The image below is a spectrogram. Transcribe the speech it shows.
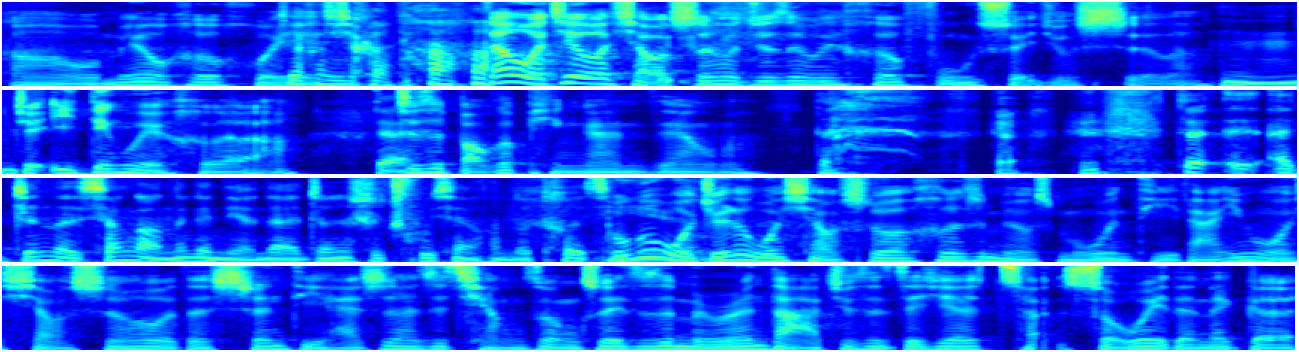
啊、哦，我没有喝灰，就很可怕。但我记得我小时候就是会喝符水，就是了。嗯，就一定会喝啦，就是保个平安，这样吗？对。对，哎，真的，香港那个年代真的是出现很多特性。不过我觉得我小时候喝是没有什么问题的，因为我小时候的身体还是算是强壮，所以这是 Miranda，就是这些所谓的那个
